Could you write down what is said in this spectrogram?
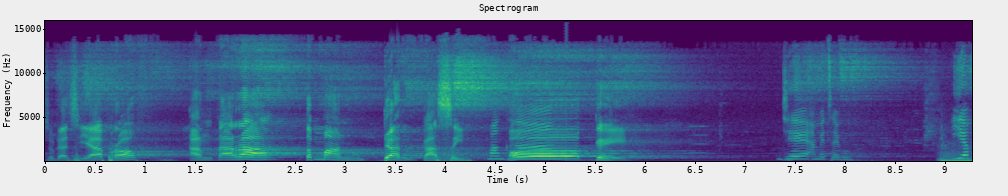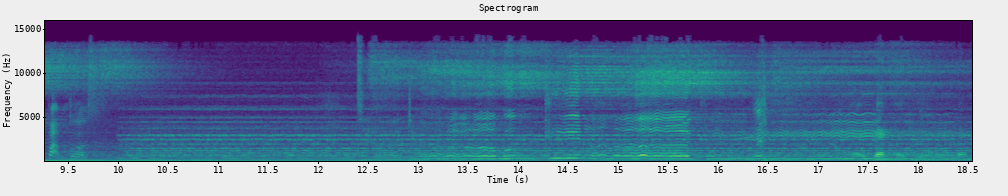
Sudah siap Prof? Antara teman dan kasih. Mangga. Oke. J, amit saya bu. Iya Pak Bos. Tiada mungkin lagi. Ngomong, ngomong, ngomong.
